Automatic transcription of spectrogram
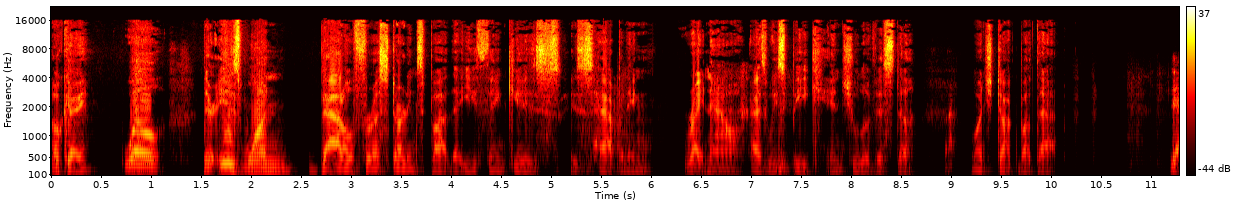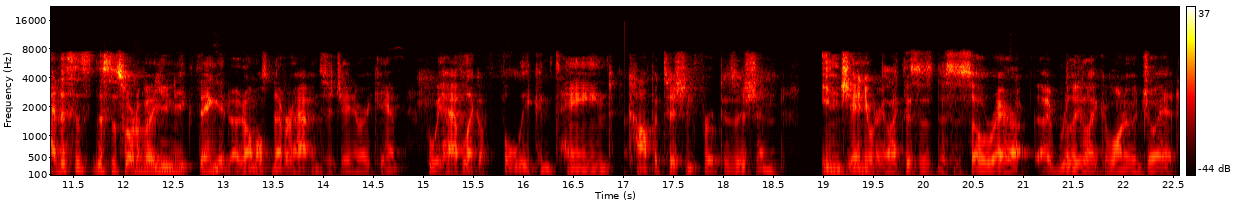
Okay. Well, there is one battle for a starting spot that you think is is happening right now as we speak in Chula Vista. Why don't you talk about that? Yeah, this is this is sort of a unique thing. It, it almost never happens at January camp, but we have like a fully contained competition for a position in January. Like this is this is so rare. I, I really like want to enjoy it,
